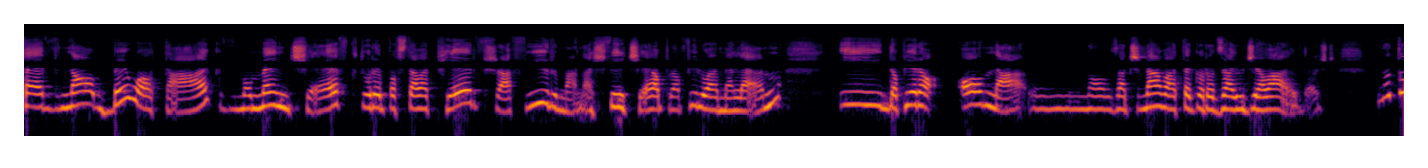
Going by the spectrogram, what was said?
Pewno było tak w momencie, w którym powstała pierwsza firma na świecie o profilu MLM i dopiero ona no, zaczynała tego rodzaju działalność, no to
